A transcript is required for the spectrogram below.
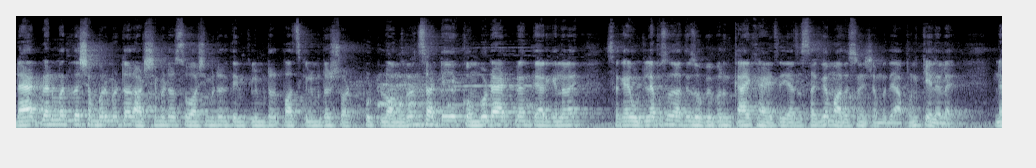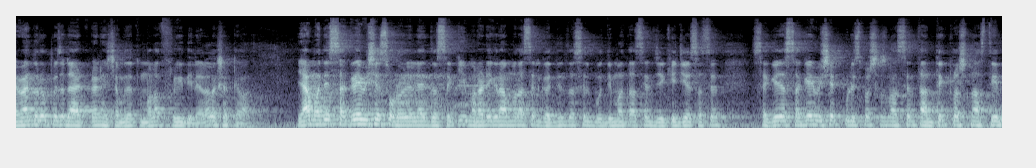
डायट प्लॅनमधलं शंभर मीटर आठशे मीटर सोळाशे मीटर तीन किलोमीटर पाच किलोमीटर शॉर्टपुट लॉंग रनसाठी एक कोंबो डायट प्लॅन तयार केलेला आहे. सकाळी उठल्यापासून रात्री झोपेपर्यंत काय खायचं याचं सगळं मार्गदर्शन याच्यामध्ये आपण केलेलं आहे. नव्याण्णव रुपयाचा डायट प्लॅन ह्याच्यामध्ये तुम्हाला फ्री दिलेला लक्षात ठेवा. यामध्ये सगळे विषय सोडवलेले आहेत. जसं की मराठी ग्रामर असेल गद्यंत असेल बुद्धिमत्ता असेल जे के जी एस असेल सगळे सगळे विषय पोलीस प्रशासन असेल तांत्रिक प्रश्न असतील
